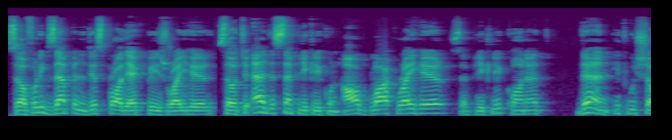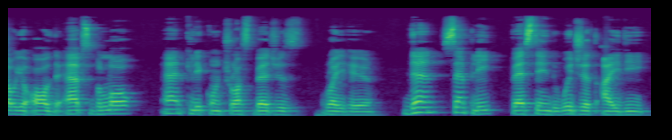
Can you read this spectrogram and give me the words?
So for example, this project page right here. So to add this, simply click on Add Block right here, simply click on it. Then it will show you all the apps below and click on Trust Badges right here. Then simply paste in the widget ID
